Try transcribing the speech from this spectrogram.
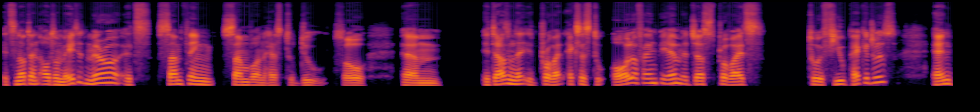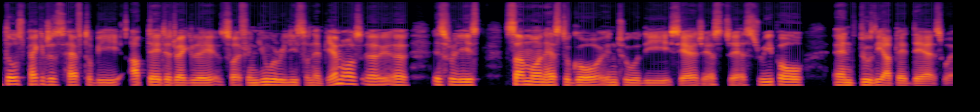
it's not an automated mirror; it's something someone has to do. So um, it doesn't it provide access to all of npm. It just provides to a few packages, and those packages have to be updated regularly. So if a new release on npm uh, uh, is released, someone has to go into the CLJS repo and do the update there as well.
